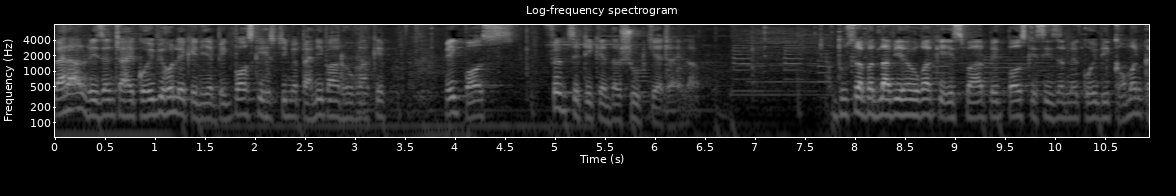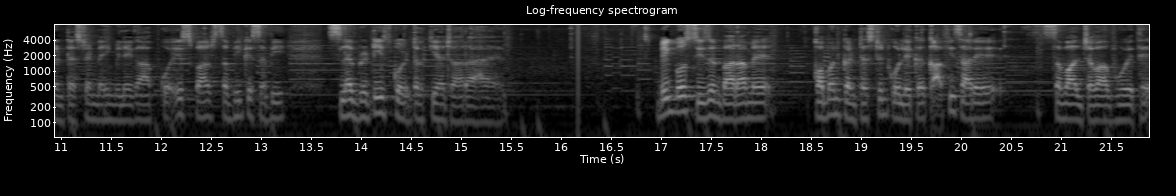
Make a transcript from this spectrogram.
बहरहाल रीज़न चाहे कोई भी हो, लेकिन ये बिग बॉस की हिस्ट्री में पहली बार होगा कि बिग बॉस फ़िल्म सिटी के अंदर शूट किया जाएगा। दूसरा बदलाव यह होगा कि इस बार बिग बॉस के सीज़न में कोई भी कॉमन कंटेस्टेंट नहीं मिलेगा। आपको इस बार सभी के सभी सेलिब्रिटीज़ को एंटर किया जा रहा है। बिग बॉस सीज़न 12 में कॉमन कंटेस्टेंट को लेकर काफ़ी सारे सवाल जवाब हुए थे।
